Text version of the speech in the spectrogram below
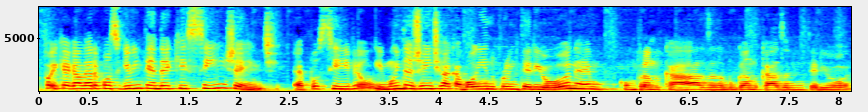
foi que a galera conseguiu entender que sim, gente, é possível e muita gente acabou indo para o interior, né, comprando casa, alugando casa no interior,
